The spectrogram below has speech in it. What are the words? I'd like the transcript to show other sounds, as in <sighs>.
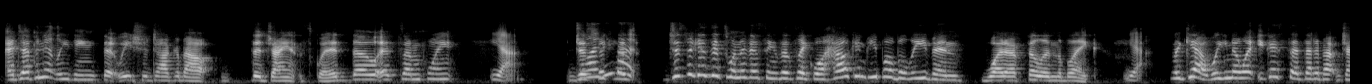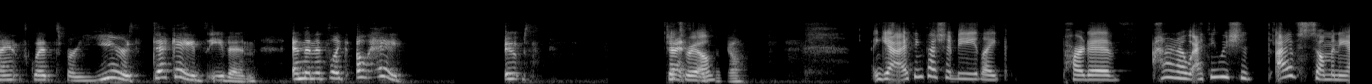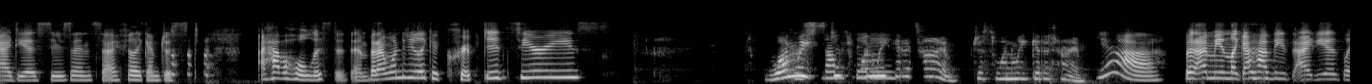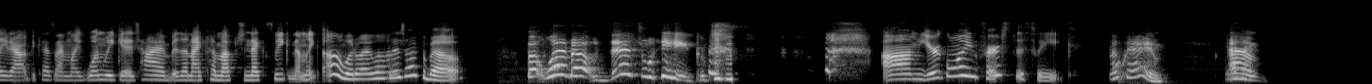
I definitely think that we should talk about the giant squid though at some point. Yeah. Just Well, because that- just because it's one of those things that's like, well, how can people believe in what a fill in the blank? Yeah. Like, yeah, well, you know what? You guys said that about giant squids for years, decades even. And then it's like, oh, hey, oops. Giant real. real. Yeah, I think that should be like part of I don't know, I think we should I have so many ideas, Susan, so I feel like I'm just <laughs> I have a whole list of them, but I want to do like a cryptid series. One week, just one week at a time. Just one week at a time. Yeah. But I mean, like I have these ideas laid out because I'm like one week at a time, but then I come up to next week and I'm like, oh, what do I want to talk about? But what about this week? <laughs> Um, you're going first this week. okay. Yeah. Um,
